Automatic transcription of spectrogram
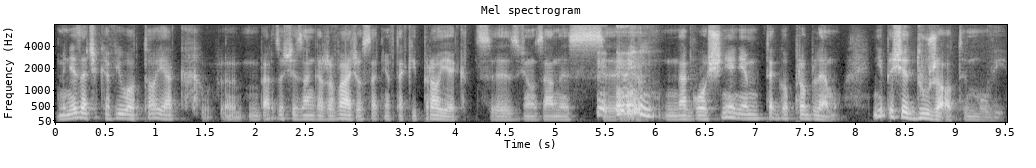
mnie zaciekawiło to, jak y, bardzo się zaangażowałaś ostatnio w taki projekt y, związany z y, nagłośnieniem tego problemu. Niby się dużo o tym mówi,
